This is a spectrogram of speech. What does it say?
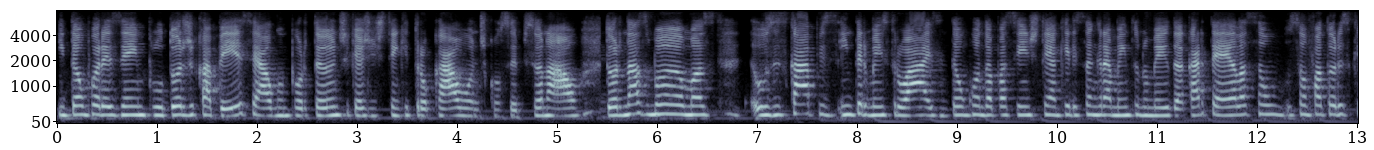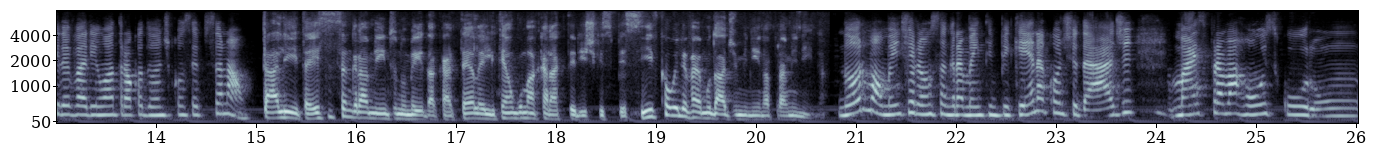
então, por exemplo, dor de cabeça é algo importante que a gente tem que trocar o anticoncepcional, dor nas mamas, os escapes intermenstruais. Então, quando a paciente tem aquele sangramento no meio da cartela, são, são fatores que levariam à troca do anticoncepcional. Talita, esse sangramento no meio da cartela, ele tem alguma característica específica ou ele vai mudar de menina para menina? Normalmente, ele é um sangramento em pequena quantidade, mais para marrom escuro, um,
